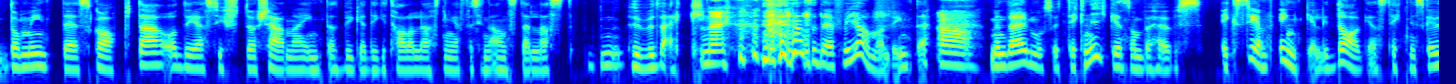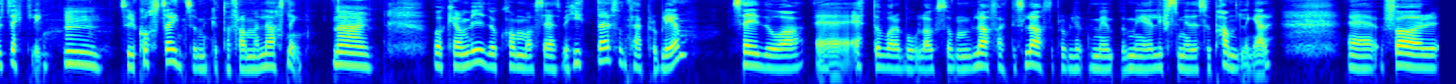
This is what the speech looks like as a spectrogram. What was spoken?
de är inte skapta och deras syfte och kärna är inte att bygga digitala lösningar för sina anställdas huvudverk. Nej. så därför gör man det inte. Ja. Men däremot så är tekniken som behövs extremt enkel i dagens tekniska utveckling. Mm. Så det kostar inte så mycket att ta fram en lösning. Nej. Och kan vi då komma och säga att vi hittar ett sånt här problem Säg då eh, ett av våra bolag som lö faktiskt löser problemet med, med livsmedelsupphandlingar. Eh, för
